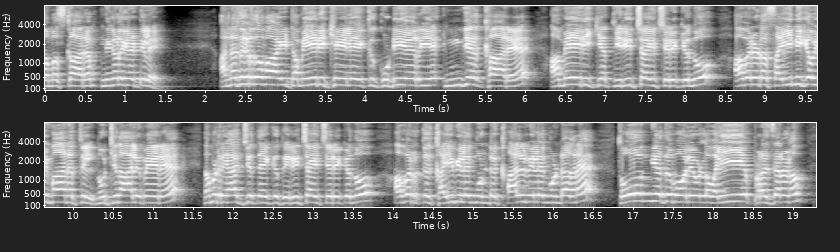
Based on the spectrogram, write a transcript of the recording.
നമസ്കാരം. നിങ്ങൾ കേട്ടില്ലേ? അനധികൃതമായിട്ട് അമേരിക്കയിലേക്ക് കുടിയേറിയ ഇന്ത്യക്കാരെ അമേരിക്ക തിരിച്ചയച്ചിരിക്കുന്നു. അവരുടെ സൈനിക വിമാനത്തിൽ നൂറ്റിനാല് പേരെ നമ്മുടെ രാജ്യത്തേക്ക് തിരിച്ചയച്ചിരിക്കുന്നു. അവർക്ക് കൈവിലങ്ങുണ്ട് കാൽവിലങ്ങുണ്ട് അങ്ങനെ തോന്നിയതുപോലെയുള്ള വലിയ പ്രചരണം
